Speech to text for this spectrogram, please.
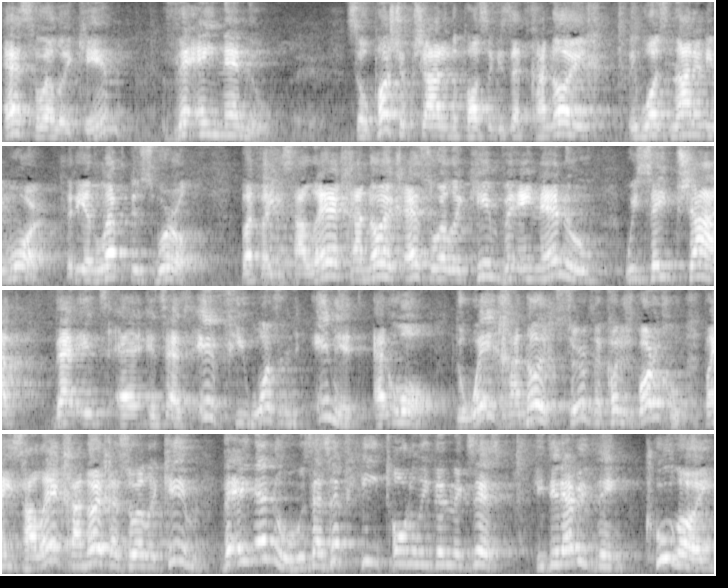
Es Elokim Ve'einenu. So Pasha Pshat in the Pasuk is that Chanoich, it was not anymore, that he had left this world. But Vayishalech Chanoich Esu Elikim Ve'einenu, we say Pshat that it's, uh, it's as if he wasn't in it at all. The way Chanoich served the Kodesh Baruch Hu, by Vayishalech Chanoich Esu Elikim Ve'einenu, was as if he totally didn't exist. He did everything kuloi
